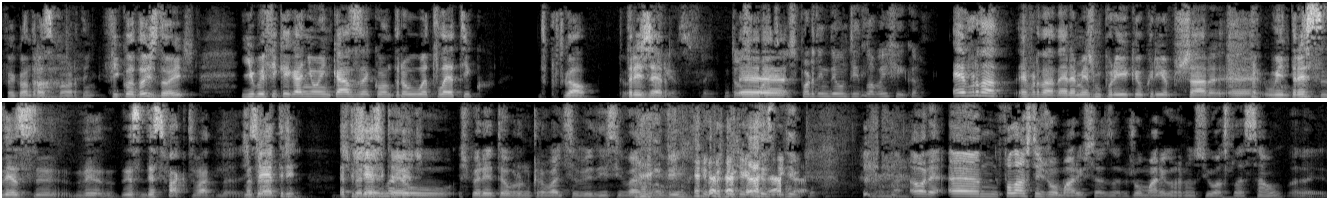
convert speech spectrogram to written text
Foi contra ah. o Sporting. Ficou 2-2 e o Benfica ganhou em casa contra o Atlético de Portugal. 3-0. Então o Sporting, uh, o Sporting deu um título ao Benfica. É verdade, é verdade. Era mesmo por aí que eu queria puxar uh, o interesse desse, de, desse, desse facto. Vá. Mas é a, tri, a trigésima vez. O, esperei até o Bruno Carvalho saber disso e vai remover. Ora, um, falaste em João Mário, César. João Mário renunciou à seleção, uh,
